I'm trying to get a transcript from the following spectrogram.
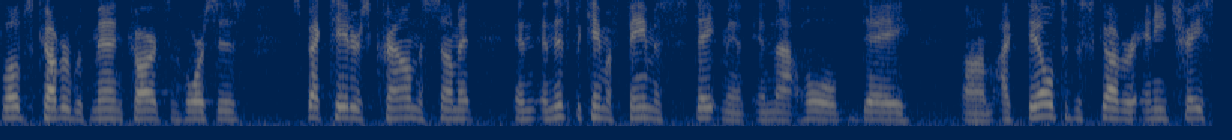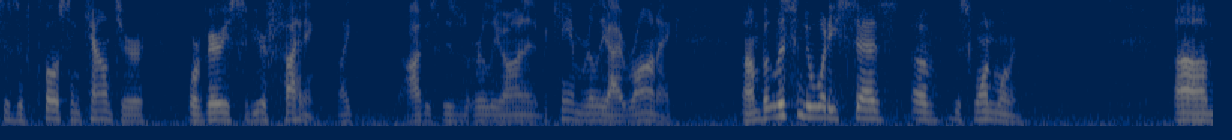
slopes covered with men, carts, and horses. Spectators crowned the summit, and, and this became a famous statement in that whole day. Um, I failed to discover any traces of close encounter or very severe fighting. Like obviously, this was early on, and it became really ironic. Um, but listen to what he says of this one woman, um,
